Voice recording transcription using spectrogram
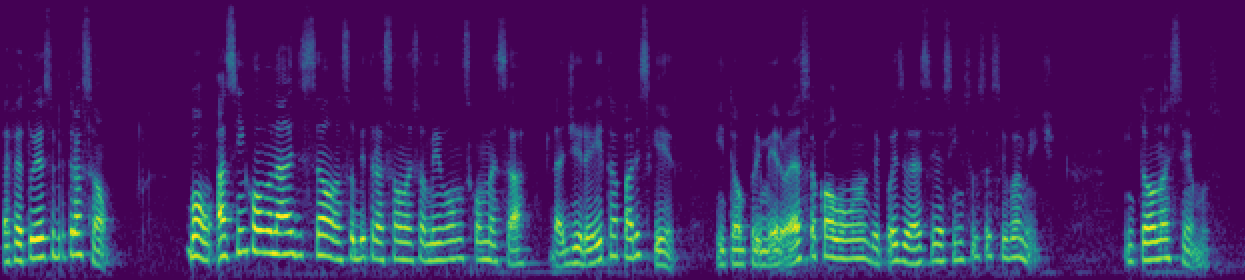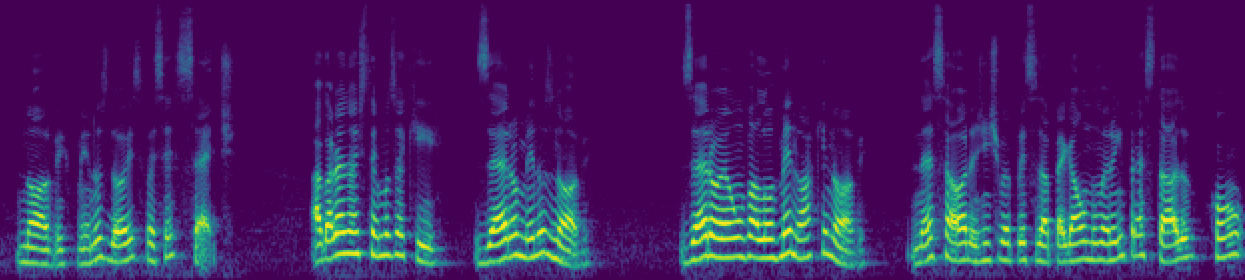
Efetue a subtração. Bom, assim como na adição, na subtração nós também vamos começar da direita para a esquerda. Então, primeiro essa coluna, depois essa e assim sucessivamente. Então, nós temos 9 menos 2 vai ser 7. Agora, nós temos aqui 0 menos 9. 0 é um valor menor que 9. Nessa hora a gente vai precisar pegar um número emprestado com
